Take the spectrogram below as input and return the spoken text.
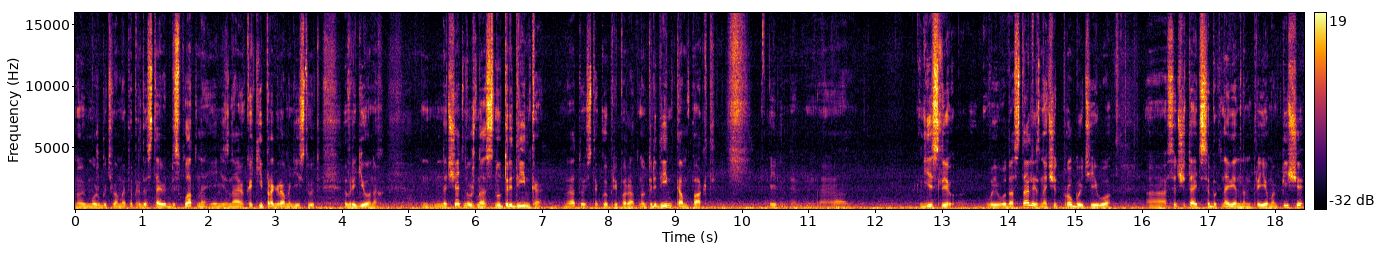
ну, может быть, вам это предоставят бесплатно, я не знаю, какие программы действуют в регионах. Начать нужно с нутридринка, да, то есть такой препарат, нутридрин компакт. Э, если вы его достали, значит, пробуйте его э, сочетать с обыкновенным приемом пищи.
